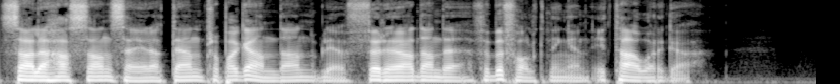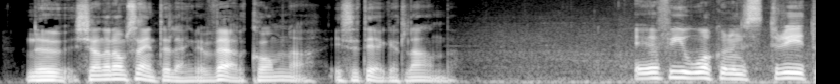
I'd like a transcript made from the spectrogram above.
Saleh Hassan säger att den propagandan blev förödande för befolkningen i Tawarga. Nu känner de sig inte längre välkomna i sitt eget land. If you walk on the street,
